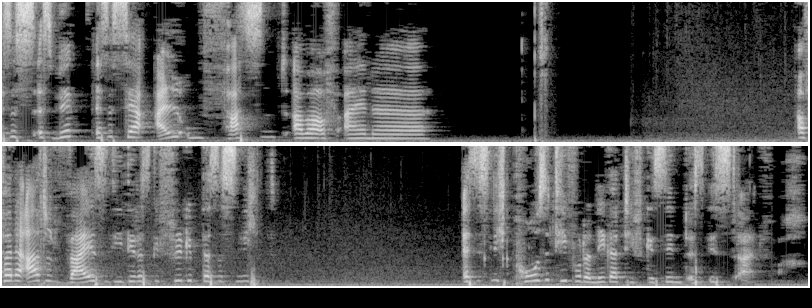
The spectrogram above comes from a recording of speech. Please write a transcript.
Es ist, es wirkt, es ist sehr allumfassend, aber auf eine, auf eine Art und Weise, die dir das Gefühl gibt, dass es nicht, es ist nicht positiv oder negativ gesinnt, es ist einfach.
